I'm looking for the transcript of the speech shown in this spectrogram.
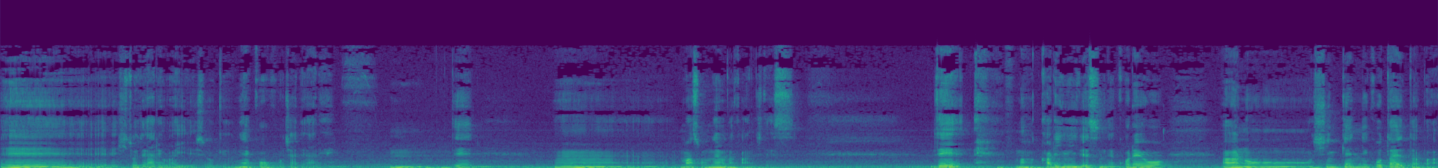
えー、人であればいいでしょうけどね候補者であれ、うん、でうんまあそんなような感じです。で、まあ、仮にですねこれをあの真剣に答えた場合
